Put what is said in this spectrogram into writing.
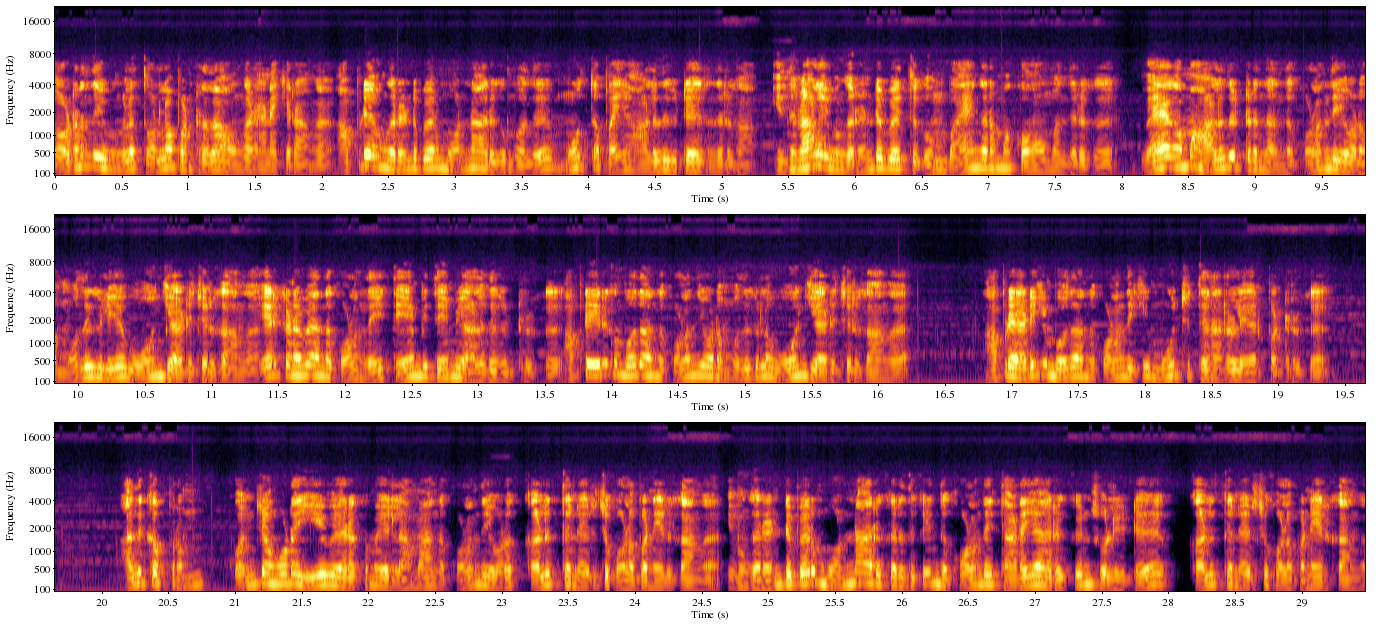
தொடர்ந்து இவங்கள தொல்லை பண்ணுறதா அவங்க நினைக்கிறாங்க. அப்படி அவங்க ரெண்டு பேரும் ஒன்றா இருக்கும்போது மூத்த பையன் அழுதுகிட்டே இருந்திருக்கான். இதனால இவங்க ரெண்டு பேர்த்துக்கும் பயங்கரமாக கோபம் வந்திருக்கு. வேகமாக அழுதுட்டு இருந்த அந்த குழந்தையோட முதுகிலேயே ஓங்கி அடிச்சிருக்காங்க. ஏற்கனவே அந்த குழந்தை தேம்பி தேம்பி அழுதுகிட்டு இருக்கு. அப்படி இருக்கும்போது அந்த குழந்தையோட முதுகில் ஓங்கி அடிச்சிருக்காங்க. அப்படி அடிக்கும்போது அந்த குழந்தைக்கு மூச்சு திணறல் ஏற்பட்டிருக்கு. அதுக்கப்புறம் கொஞ்சம் கூட ஈவ இறக்கமே இல்லாமல் அந்த குழந்தையோட கழுத்தை நெரிச்சு கொலை பண்ணியிருக்காங்க. இவங்க ரெண்டு பேரும் ஒன்றா இருக்கிறதுக்கு இந்த குழந்தை தடையா இருக்குன்னு சொல்லிட்டு கழுத்தை நெரிச்சு கொலை பண்ணியிருக்காங்க.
